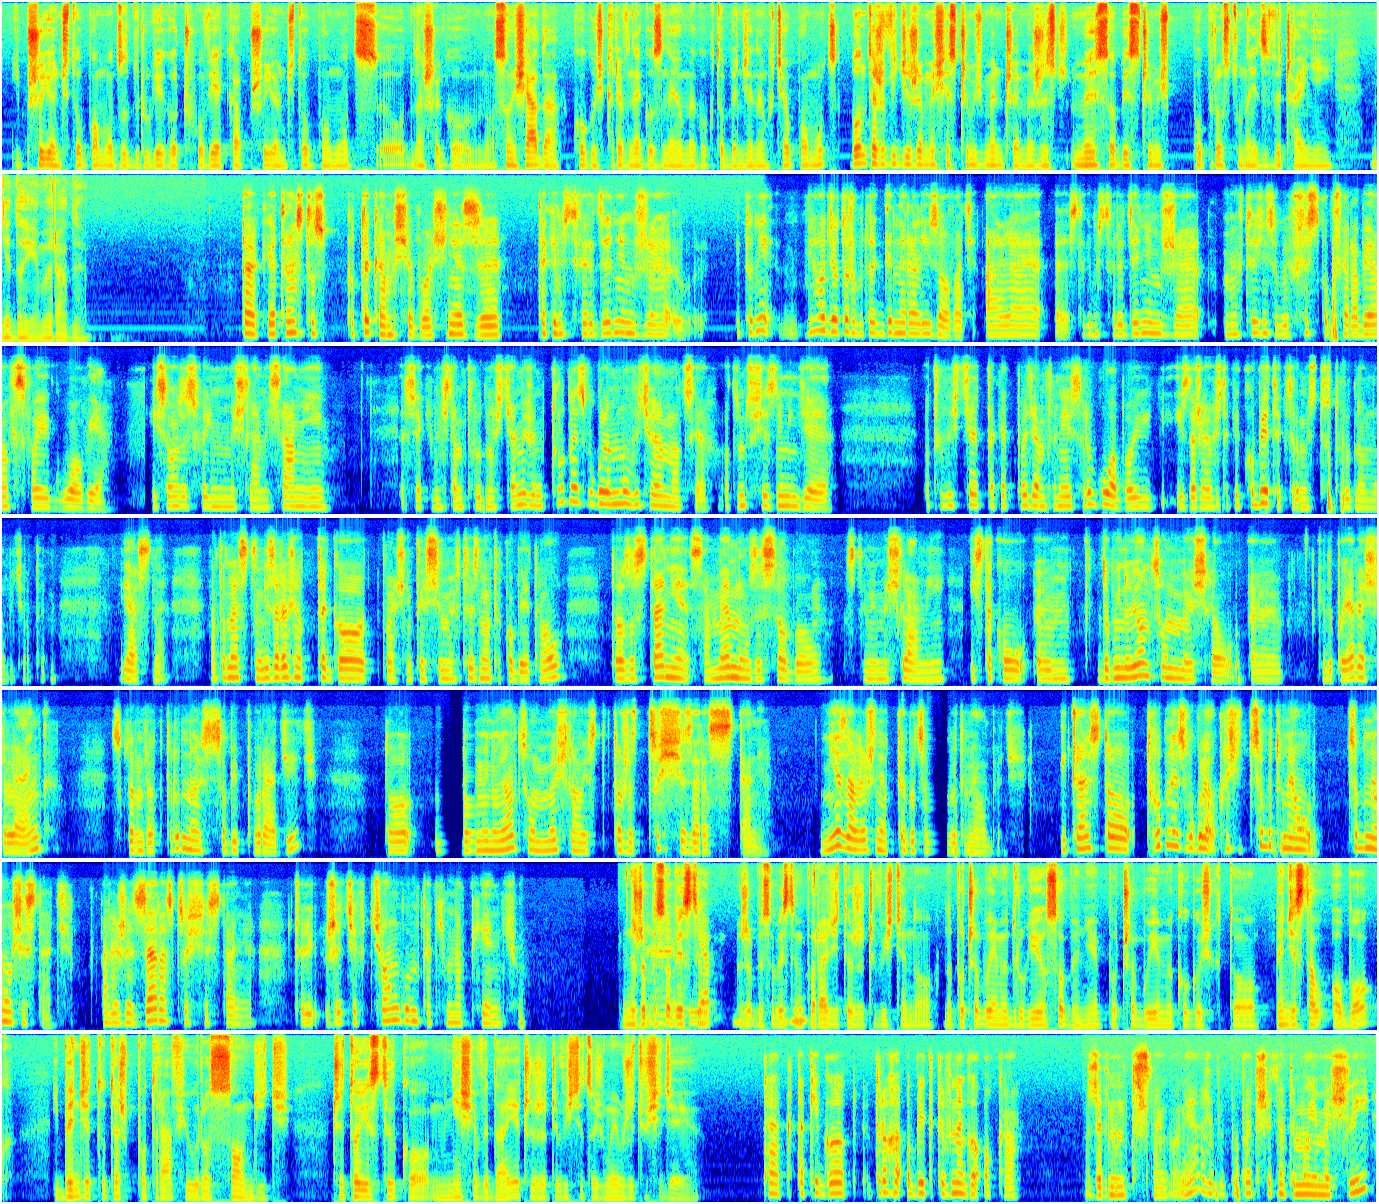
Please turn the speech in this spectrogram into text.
i przyjąć tą pomoc od drugiego człowieka, przyjąć tą pomoc od naszego no, sąsiada, kogoś krewnego, znajomego, kto będzie nam chciał pomóc, bo on też widzi, że my się z czymś męczymy, że my sobie z czymś po prostu najzwyczajniej nie dajemy rady. Tak, ja często spotykam się właśnie z takim stwierdzeniem, że i to nie, nie chodzi o to, żeby tak generalizować, ale z takim stwierdzeniem, że mężczyźni sobie wszystko przerabiają w swojej głowie i są ze swoimi myślami sami, z jakimiś tam trudnościami, że trudno jest w ogóle mówić o emocjach, o tym, co się z nimi dzieje. Oczywiście, tak jak powiedziałam, to nie jest reguła, bo i, i zdarzają się takie kobiety, którym jest trudno mówić o tym. Jasne. Natomiast niezależnie od tego, właśnie, to jest się mężczyzną czy kobietą, to zostanie samemu ze sobą, z tymi myślami i z taką um, dominującą myślą, um, kiedy pojawia się lęk, z którym tak trudno jest sobie poradzić, to dominującą myślą jest to, że coś się zaraz stanie. Niezależnie od tego, co by to miało być. I często trudno jest w ogóle określić, co by to miało, co by miało się stać, ale że zaraz coś się stanie. Czyli życie w ciągłym takim napięciu. No, żeby sobie z tym, ja... żeby sobie z tym mhm. poradzić, to rzeczywiście no, no potrzebujemy drugiej osoby, nie? Potrzebujemy kogoś, kto będzie stał obok i będzie to też potrafił rozsądzić, czy to jest tylko mnie się wydaje, czy rzeczywiście coś w moim życiu się dzieje. Tak, takiego trochę obiektywnego oka zewnętrznego, nie? Żeby popatrzeć na te moje myśli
